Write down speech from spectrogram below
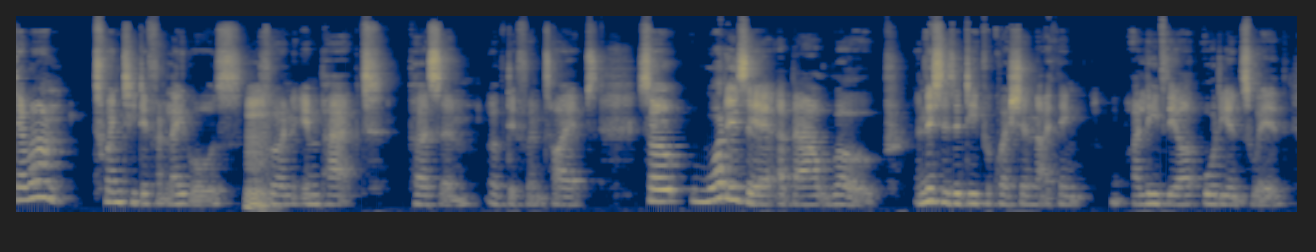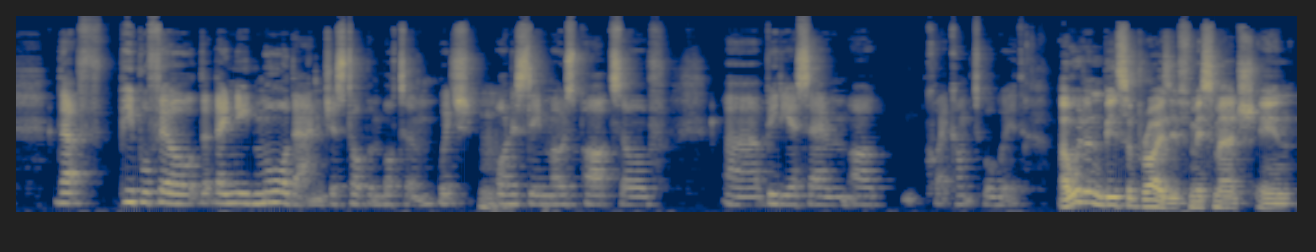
there aren't 20 different labels Hmm. for an impact person of different types. So, what is it about rope? And this is a deeper question that I think I leave the audience with that f- people feel that they need more than just top and bottom, which Hmm. honestly, most parts of uh, BDSM are quite comfortable with. I wouldn't be surprised if mismatch in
